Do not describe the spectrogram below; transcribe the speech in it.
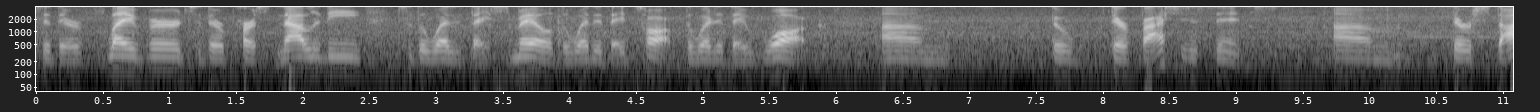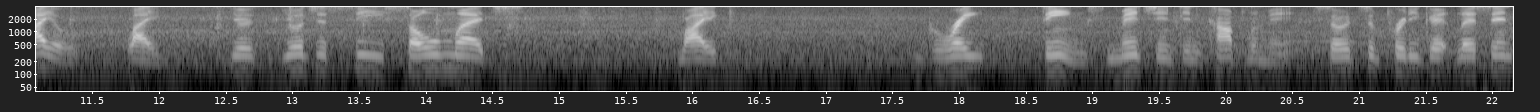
to their flavor, to their personality, to the way that they smell, the way that they talk, the way that they walk, um, the, their fashion sense, um, their style. Like, you, you'll just see so much, like, great things mentioned in compliment. So it's a pretty good listen.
